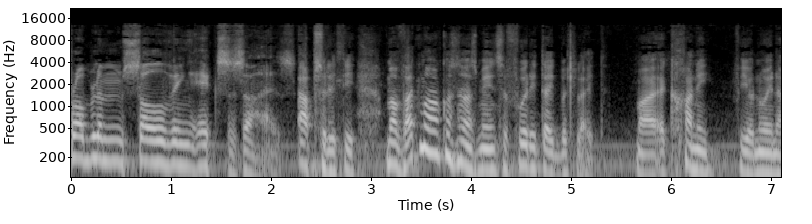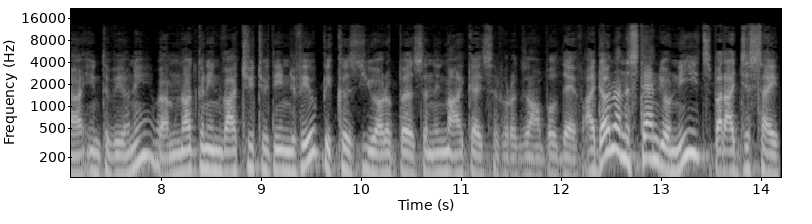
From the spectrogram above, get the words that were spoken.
problem solving exercise. Absolutely. Maar wat maak ons nou as mense voor die tyd besluit? Maar ek gaan nie vir jou nooi na 'n interview nie. I'm not going to invite you to the interview because you are a person in my case for example deaf. I don't understand your needs, but I just say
